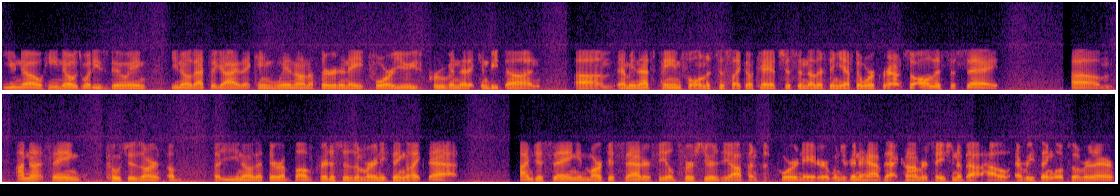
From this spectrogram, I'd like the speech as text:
you know he knows what he's doing. You know that's a guy that can win on a third and eight for you. He's proven that it can be done. Um, I mean that's painful, and it's just like okay, it's just another thing you have to work around. So all this to say, um, I'm not saying coaches aren't, a, you know, that they're above criticism or anything like that. I'm just saying in Marcus Satterfield's first year as the offensive coordinator, when you're going to have that conversation about how everything looks over there,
